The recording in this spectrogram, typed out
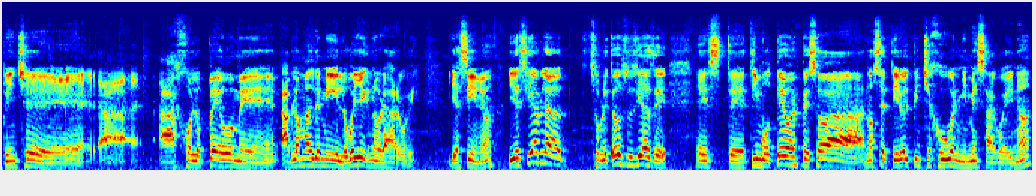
Pinche a, a, Jolopeo me habló mal de mí, lo voy a ignorar, güey. Y así, ¿no? Y así habla sobre todos sus días de, este, Timoteo empezó a, no sé, tiró el pinche jugo en mi mesa, güey, ¿no?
